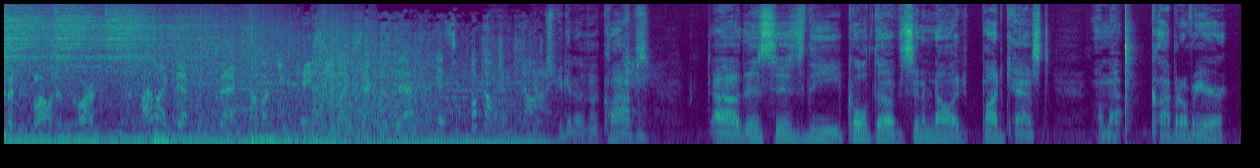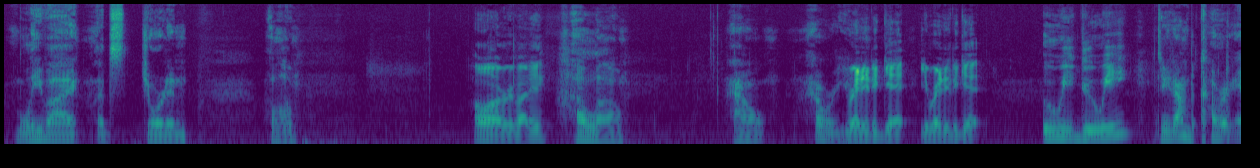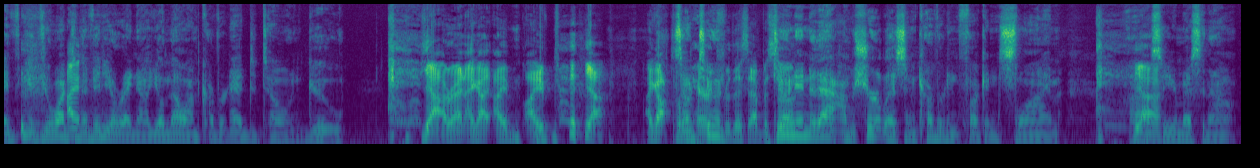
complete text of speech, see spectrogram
To explode, of course. I like death with sex. How about you, Casey? You like sex with death? Yeah, so fuck off and die. Speaking of the claps, uh, this is the Cult of Cinema Knowledge podcast. I'm uh, clapping over here. Levi, that's Jordan. Hello. Hello, everybody. Hello. How how are you? You ready to get? You ready to get ooey gooey? Dude, I'm covered. If, if you're watching I- the video right now, you'll know I'm covered head to toe in goo. Yeah, right. I got. I. I. yeah. I got So prepared tune, for this episode. Tune into that. I'm shirtless and covered in fucking slime. Uh, Yeah. So you're missing out.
